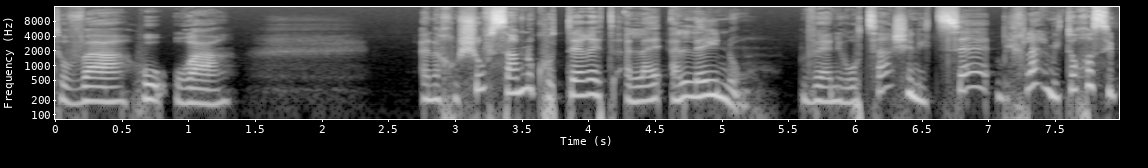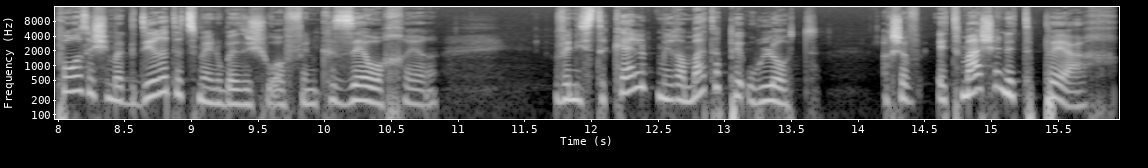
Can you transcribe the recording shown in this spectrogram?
טובה, הוא רע, אנחנו שוב שמנו כותרת עלי, עלינו, ואני רוצה שנצא בכלל מתוך הסיפור הזה שמגדיר את עצמנו באיזשהו אופן כזה או אחר, ונסתכל מרמת הפעולות עכשיו, את מה שנטפח,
